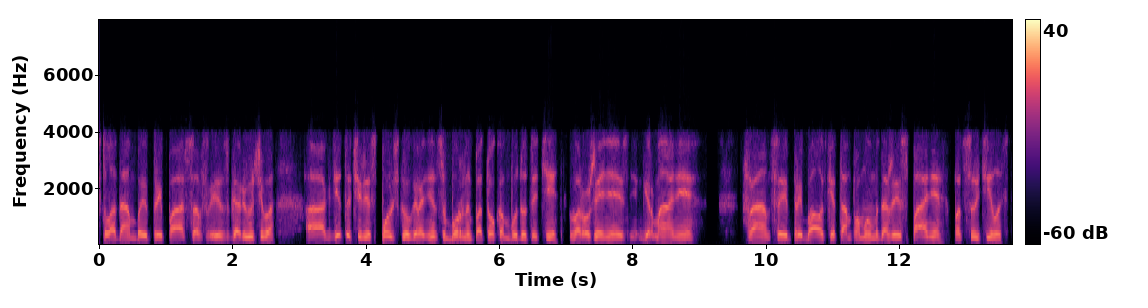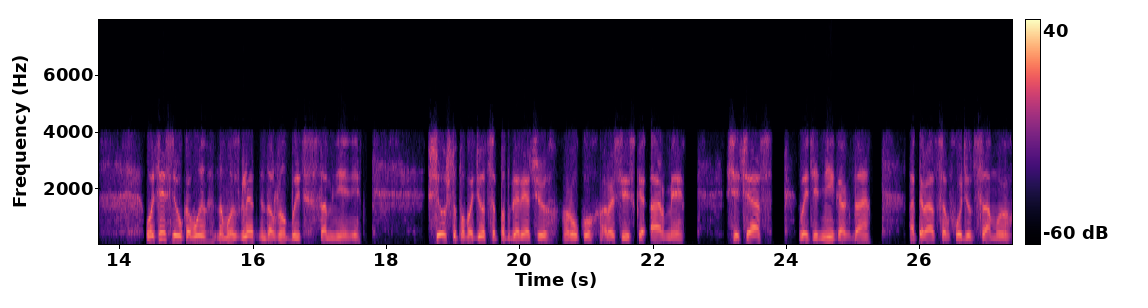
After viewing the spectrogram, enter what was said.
складам боеприпасов из горючего, а где-то через польскую границу бурным потоком будут идти вооружения из Германии, Франции, Прибалтики, там, по-моему, даже Испания подсуетилась. Вот здесь ни у кого, на мой взгляд, не должно быть сомнений. Все, что попадется под горячую руку российской армии сейчас, в эти дни, когда операция входит в самую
